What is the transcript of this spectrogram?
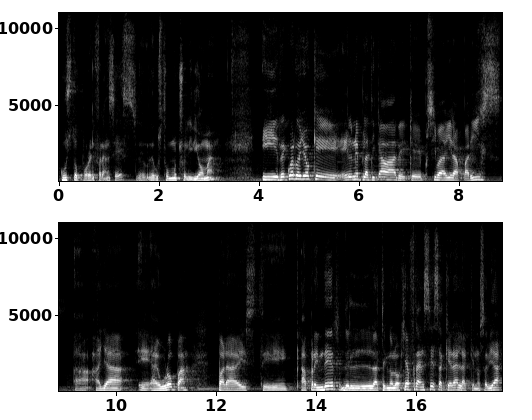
gusto por el francés, le, gustó mucho el idioma. Y recuerdo yo que él me platicaba de que pues, iba a ir a París, allá eh, a Europa, para este, aprender de la tecnología francesa que era la que nos había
